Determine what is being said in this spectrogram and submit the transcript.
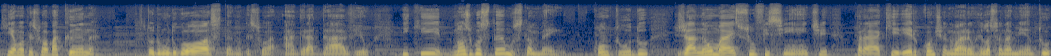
que é uma pessoa bacana, que todo mundo gosta, uma pessoa agradável e que nós gostamos também. Contudo, já não mais suficiente para querer continuar um relacionamento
